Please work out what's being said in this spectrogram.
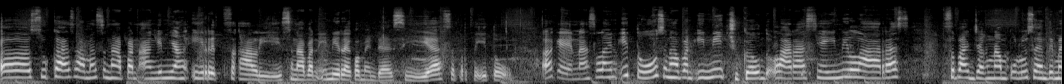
uh, suka sama senapan angin yang irit sekali. Senapan ini rekomendasi ya seperti itu. Oke nah selain itu senapan ini juga untuk larasnya ini laras sepanjang 60 cm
